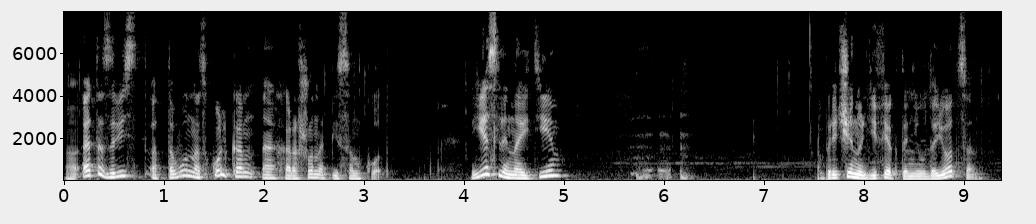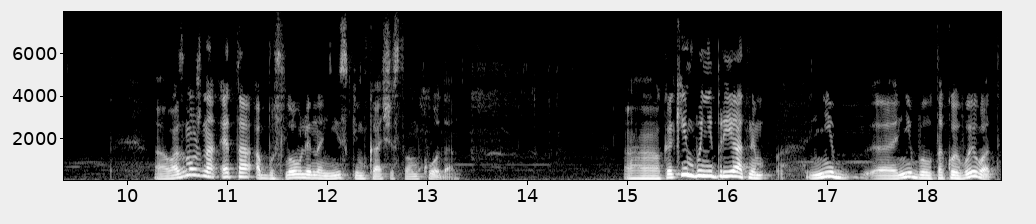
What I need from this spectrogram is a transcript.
А, это зависит от того, насколько а, хорошо написан код. Если найти причину дефекта не удается, возможно это обусловлено низким качеством кода. Каким бы неприятным ни, э, ни был такой вывод,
